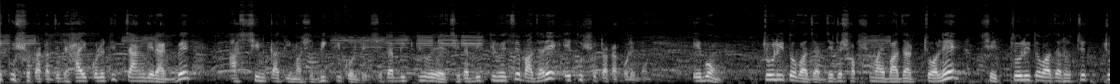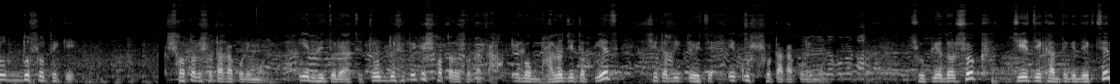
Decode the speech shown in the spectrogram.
একুশশো টাকা, যেটা হাই কোয়ালিটির চাঙ্গে রাখবে, আশ্বিন কাতি মাসে বিক্রি করবে। সেটা বিক্রি হয়ে, সেটা বিক্রি হয়েছে বাজারে একুশশো টাকা করে মন। এবং চলিত বাজার, যেটা সবসময় বাজার চলে, সেই চলিত বাজার হচ্ছে চোদ্দোশো থেকে সতেরোশো টাকা করে মন। এর ভিতরে আছে চোদ্দোশো থেকে সতেরোশো টাকা এবং ভালো যেটা পেঁয়াজ সেটা বিক্রি হয়েছে একুশশো টাকা করে মন। সুপ্রিয় দর্শক, যে যেখান থেকে দেখছেন,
